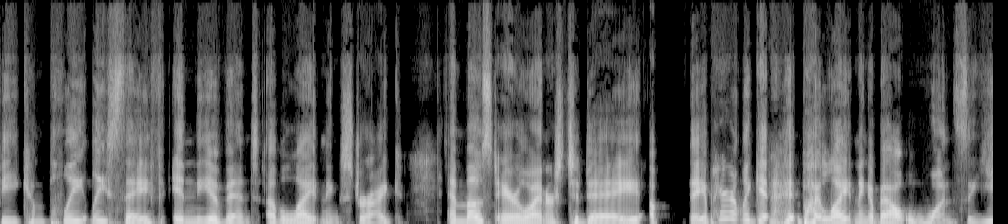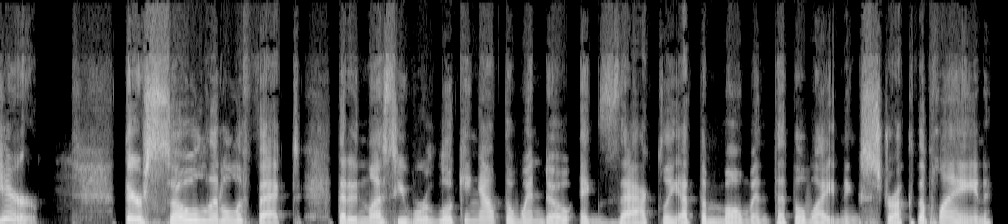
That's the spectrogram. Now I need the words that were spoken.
be completely safe in the event of a lightning strike. And most airliners today, uh, they apparently get hit by lightning about once a year. There's so little effect that unless you were looking out the window exactly at the moment that the lightning struck the plane,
